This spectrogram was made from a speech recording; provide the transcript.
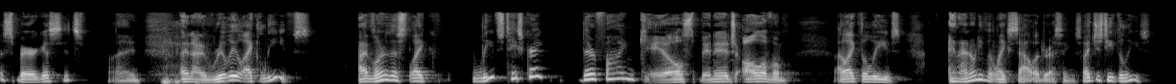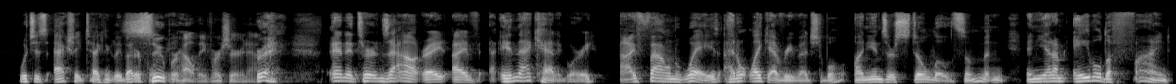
asparagus. It's fine. And I really like leaves. I've learned this like leaves taste great. They're fine. Kale, spinach, all of them. I like the leaves. And I don't even like salad dressing. So I just eat the leaves, which is actually technically better for Super me. healthy for sure now. Right. And it turns out, right, I've in that category, I found ways. I don't like every vegetable. Onions are still loathsome and and yet I'm able to find.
